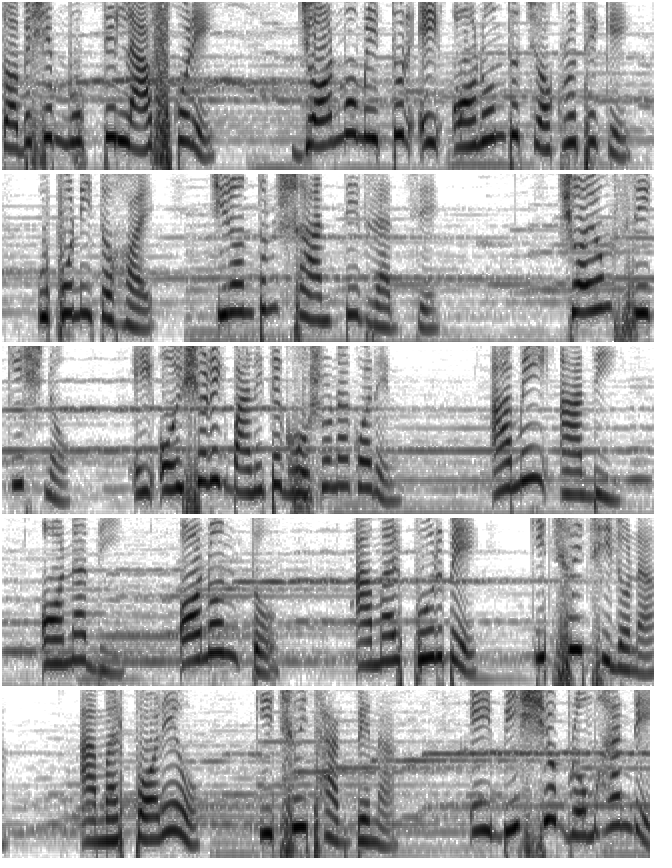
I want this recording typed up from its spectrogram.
তবে সে মুক্তি লাভ করে জন্ম মৃত্যুর এই অনন্ত চক্র থেকে উপনীত হয় চিরন্তন শান্তির রাজ্যে। স্বয়ং শ্রীকৃষ্ণ এই ঐশ্বরিক বাণীতে ঘোষণা করেন, আমি আদি, অনাদি, অনন্ত। আমার পূর্বে কিছুই ছিল না, আমার পরেও কিছুই থাকবে না। এই বিশ্ব ব্রহ্মাণ্ডে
